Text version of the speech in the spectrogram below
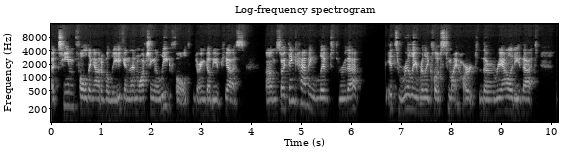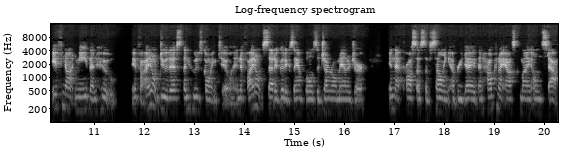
a team folding out of a league and then watching a league fold during wps um, so i think having lived through that it's really really close to my heart. The reality that if not me then who if I don't do this, then who's going to? And if I don't set a good example as a general manager in that process of selling every day, then how can I ask my own staff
